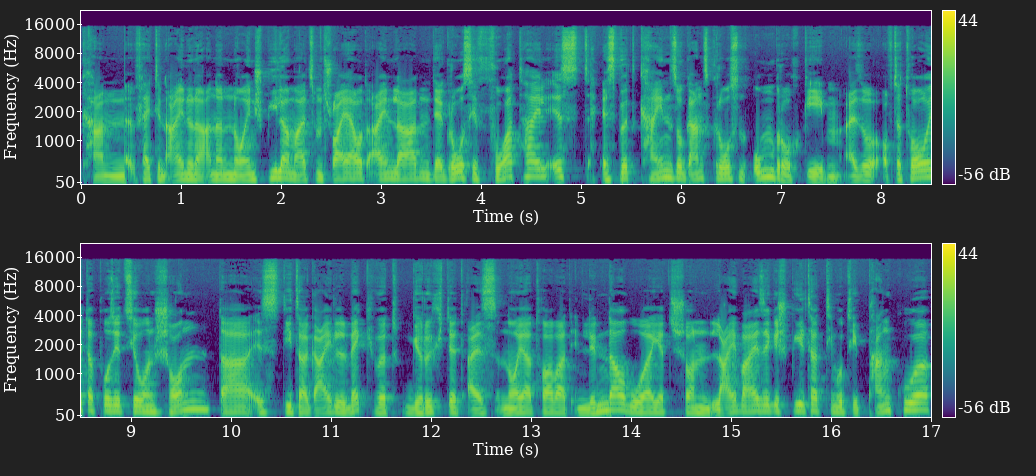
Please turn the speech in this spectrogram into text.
kann vielleicht den einen oder anderen neuen Spieler mal zum Tryout einladen. Der große Vorteil ist, es wird keinen so ganz großen Umbruch geben. Also auf der Torhüterposition schon, da ist Dieter Geidel weg, wird gerüchtet als neuer Torwart in Lindau, wo er jetzt schon leihweise gespielt hat. Timothy Pankur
